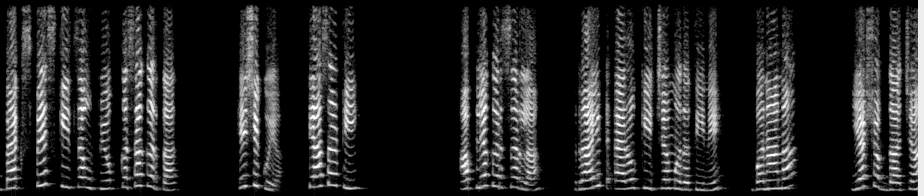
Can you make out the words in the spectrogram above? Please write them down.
बॅकस्पेस कीचा उपयोग कसा करतात हे शिकूया. त्यासाठी आपल्या कर्सरला राईट अॅरो कीच्या मदतीने बनाना या शब्दाच्या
